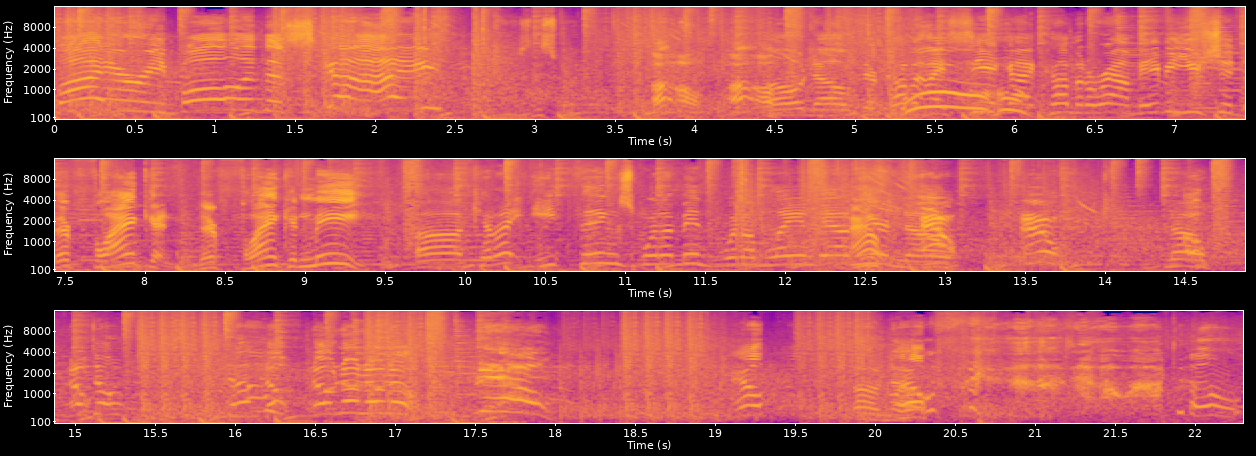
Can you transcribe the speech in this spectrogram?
fiery ball in the sky. Where's this one? Uh-oh, uh-oh. Oh no, they're coming. I see a guy coming around. Maybe you should. They're flanking. They're flanking me. Uh, can I eat things when I'm in when I'm laying down Ow, here? No. ow, ow. No. no. Don't. No. No, no, no, no, no. No! Help. Oh no. Help. no.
